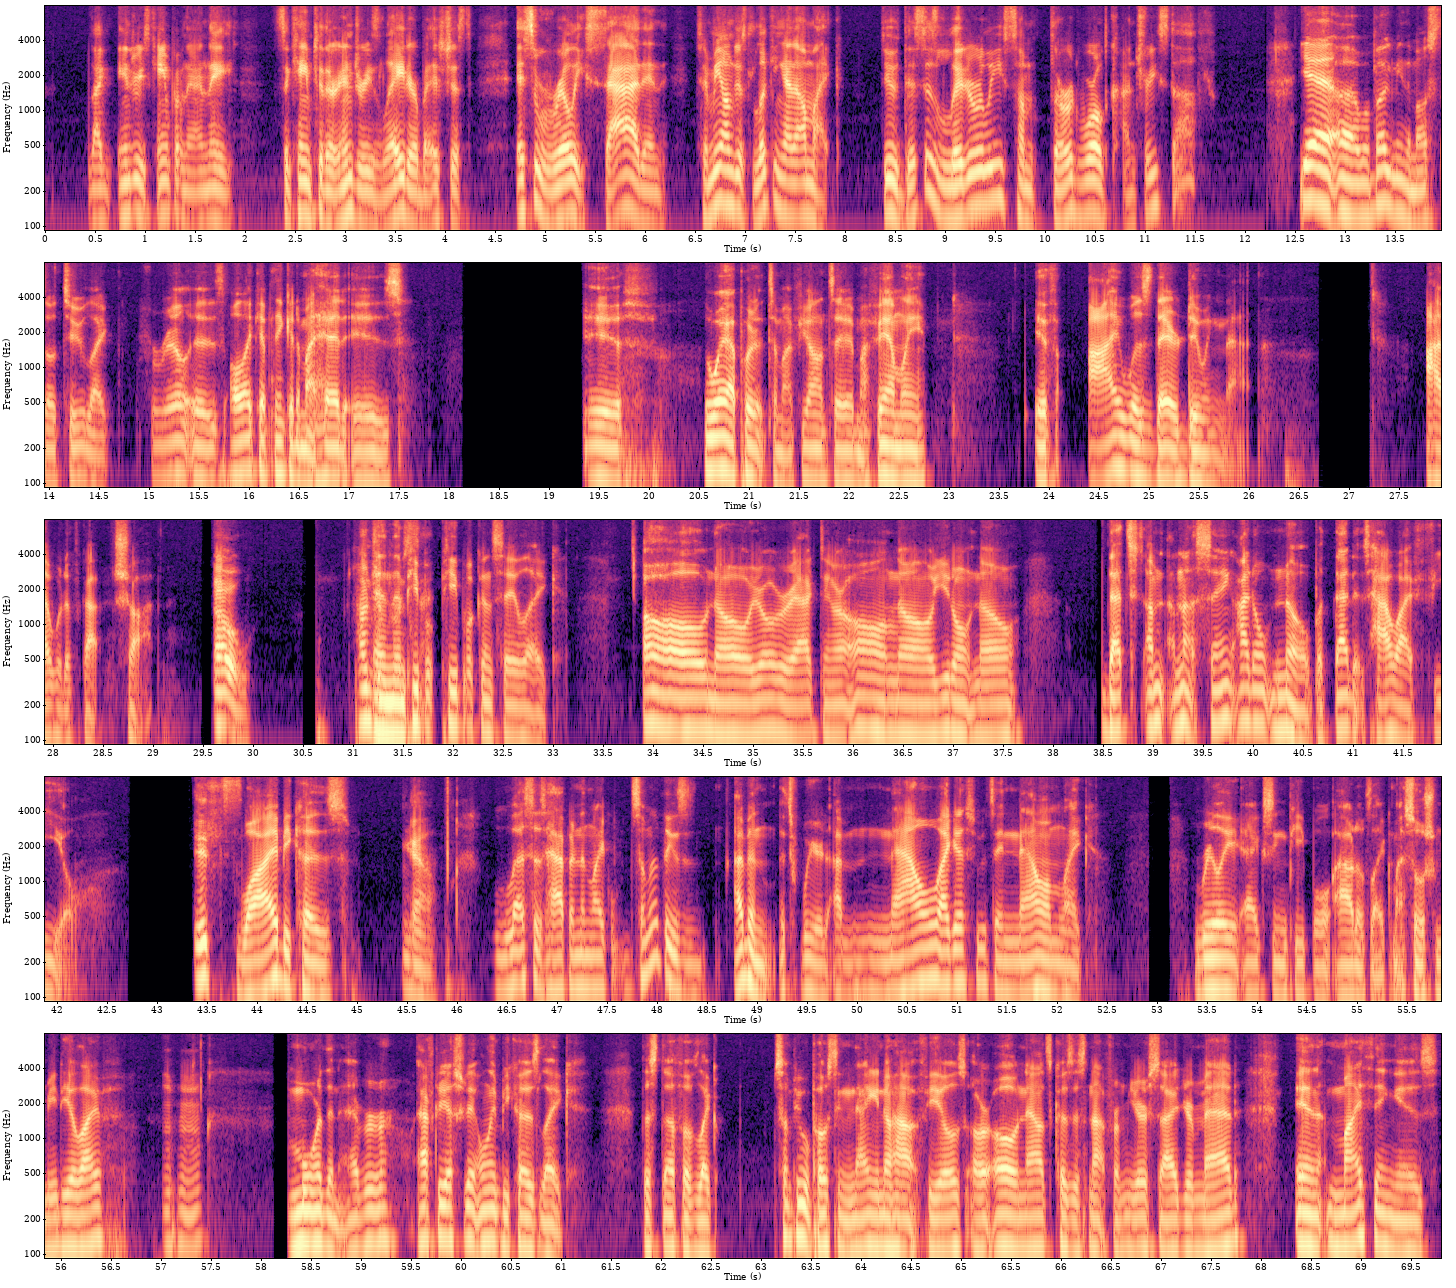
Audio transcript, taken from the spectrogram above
Like injuries came from there, and they succumbed to their injuries later. But it's just, it's really sad. And to me, I'm just looking at it. I'm like, dude, this is literally some third world country stuff. Yeah, uh, what bugged me the most though too, like for real, is all I kept thinking in my head is if the way I put it to my fiance, my family, if I was there doing that, I would have gotten shot. Oh, 100 and then people people can say like oh no you're overreacting or oh no you don't know. That's i'm i'm not saying i don't know but that is how i feel. It's why? Because yeah, less has happened and like some of the things i've been it's weird. I'm now i guess you would say now i'm like really exiting people out of like my social media life. Mm-hmm. more than ever after yesterday only because like the stuff of like some people posting now you know how it feels or oh now it's because it's not from your side you're mad. And my thing is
